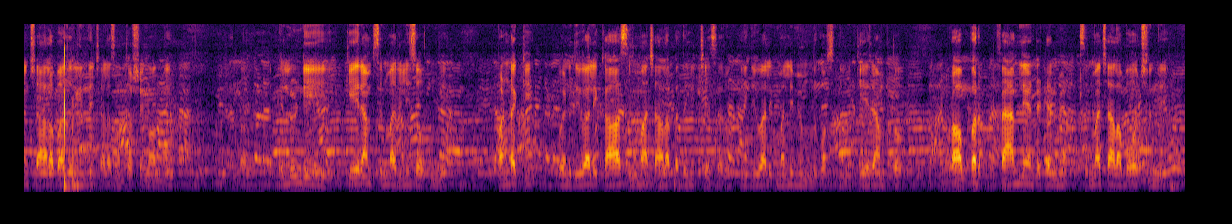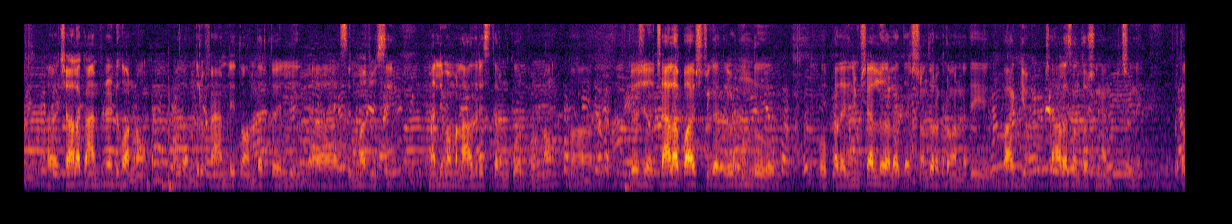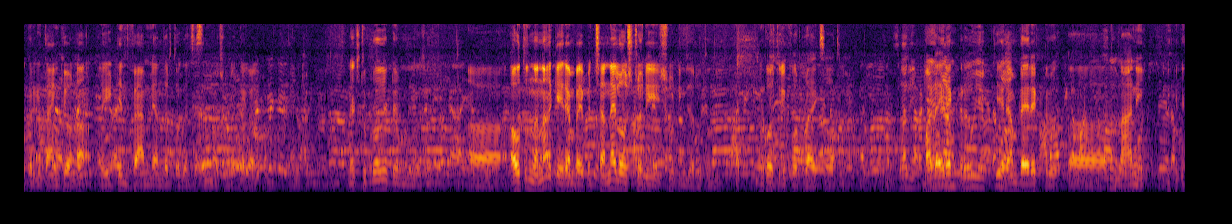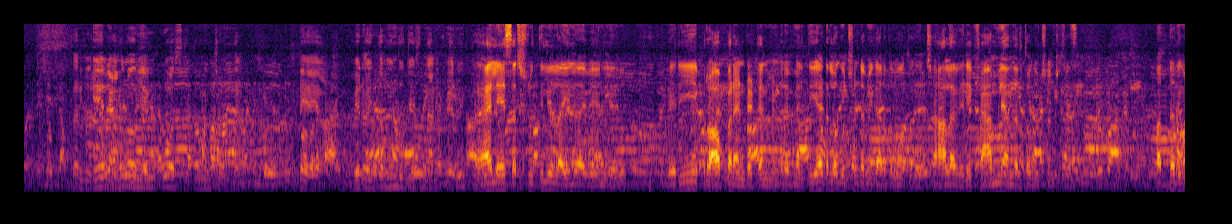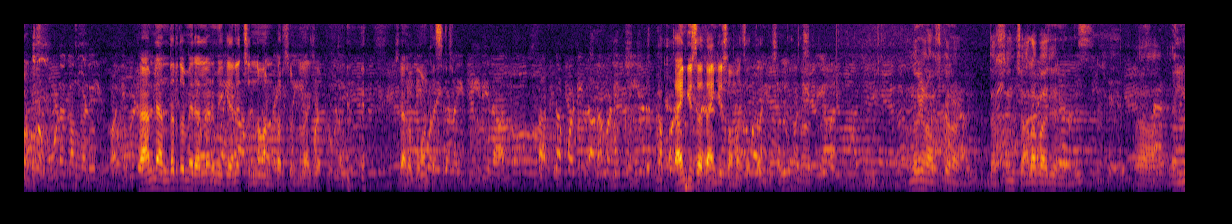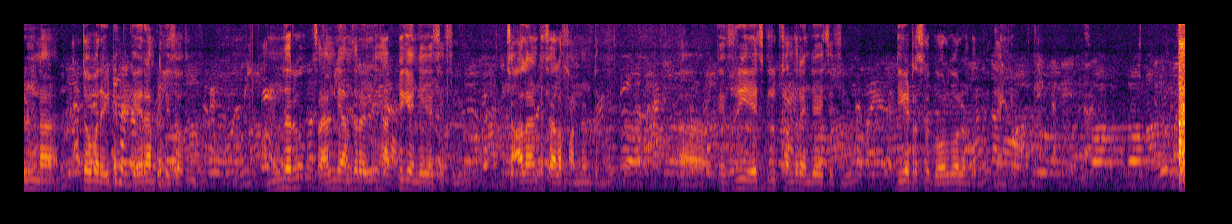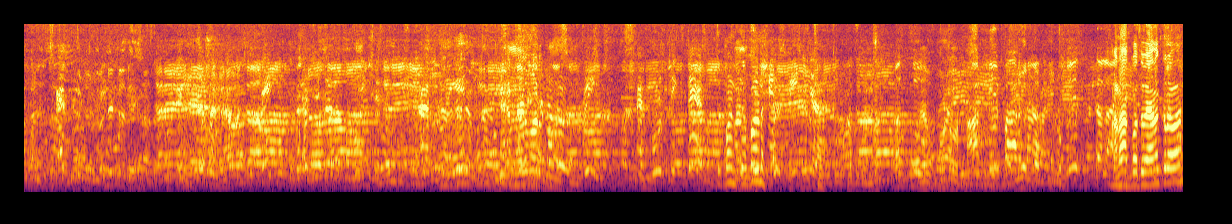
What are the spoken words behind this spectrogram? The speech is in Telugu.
దర్శనం చాలా బాగా జరిగింది చాలా సంతోషంగా ఉంది. ఎల్లుండి కేరామ్ సినిమా రిలీజ్ అవుతుంది. పండక్కి పోయిన దివాళీ కా సినిమా చాలా పెద్ద హిట్ చేశారు. ఈ దివాళీకి మళ్ళీ మేము ముందుకు వస్తున్నాము. కేరామ్తో ప్రాపర్ ఫ్యామిలీ ఎంటర్టైన్మెంట్ సినిమా చాలా బాగా వచ్చింది. చాలా కాన్ఫిడెంట్గా ఉన్నాం. మీరు అందరూ ఫ్యామిలీతో అందరితో వెళ్ళి సినిమా చూసి మళ్ళీ మమ్మల్ని ఆదరిస్తారని కోరుకుంటున్నాం. ఈరోజు చాలా పాజిటివ్గా దేవుడి ముందు ఓ పదహైదు నిమిషాలు అలా దర్శనం దొరకడం అన్నది భాగ్యం. చాలా సంతోషంగా అనిపించింది. ప్రతి ఒక్కరికి థ్యాంక్ యూ అన్న. ఎయిటీన్త్ ఫ్యామిలీ అందరితో కలిసి సినిమా చూడండి పండుగ థ్యాంక్ యూ నెక్స్ట్ ప్రాజెక్ట్ ఏమైనా ఉందా సార్? ఆ, అవుతుందన్న కేరాం పైపు. చెన్నైలో స్టోరీ షూటింగ్ జరుగుతుంది. ఇంకో త్రీ ఫోర్ ప్రాజెక్ట్స్ అవుతుంది మా డైరెక్టర్ కేరాం డైరెక్టర్ నాని. లేదు సార్ శృతిలు లైలు అవి ఏం లేదు వెరీ ప్రాపర్ ఎంటర్టైన్మెంట్ రేపు మీరు థియేటర్లో కూర్చుంటే మీకు అర్థమవుతుంది. చాలా వెరీ ఫ్యామిలీ అందరితో కూర్చొని చూసేసి పద్ధతిగా ఉంటుంది. ఫ్యామిలీ అందరితో మీరు వెళ్ళండి మీకు ఏమైనా చిన్న వన్ పర్సెంట్ నాకు చెప్పండి. చాలా బాగుంటుంది sir. Thank you sir thank you so much sir thank you sir అందరికీ నమస్కారం అండి. దర్శనం చాలా బాగా జరిగింది. ఎల్లుండిన అక్టోబర్ ఎయిటీన్త్ కేరామ్ రిలీజ్ అవుతుంది. అందరూ ఫ్యామిలీ అందరూ వెళ్ళి హ్యాపీగా ఎంజాయ్ చేసే ఫిలిం చాలా అంటే చాలా ఫన్ ఉంటుంది. ఎవ్రీ ఏజ్ గ్రూప్స్ అందరూ ఎంజాయ్ చేసే ఫిలిం థియేటర్స్లో గోల్ గోల్ ఉంటుంది. థ్యాంక్ యూ ಅಣ್ಣ ಕೊತ್ತ ವೆನಕ್ರವ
